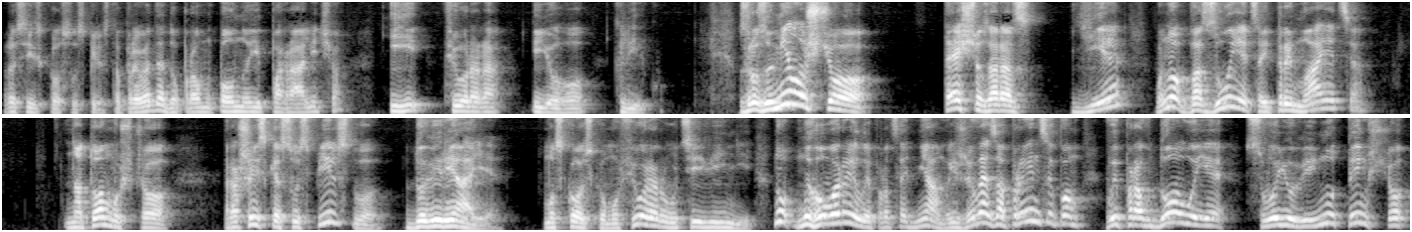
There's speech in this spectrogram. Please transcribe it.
російського суспільства приведе до повної параліча і фюрера, і його кліку. Зрозуміло, що те, що зараз є, воно базується і тримається на тому, що рашистське суспільство довіряє московському фюреру у цій війні. Ну, ми говорили про це днями і живе за принципом, виправдовує свою війну тим, що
